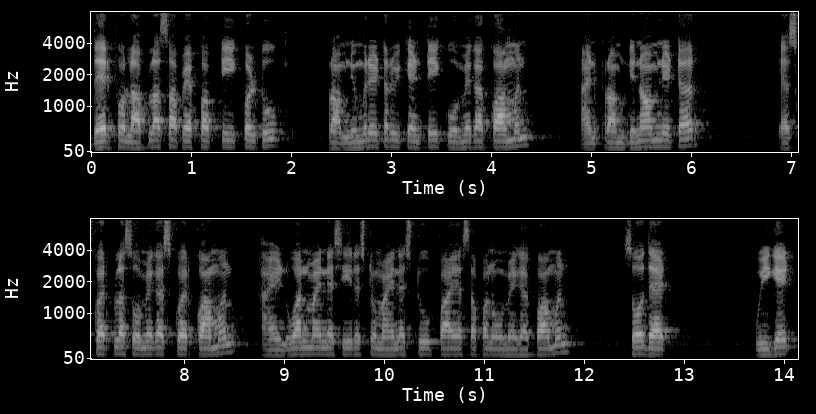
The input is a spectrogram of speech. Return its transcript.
Therefore laplace of f of t equal to from numerator we can take omega common and from denominator s square plus omega square common and 1 minus e raised to minus 2 pi s upon omega common so that we get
